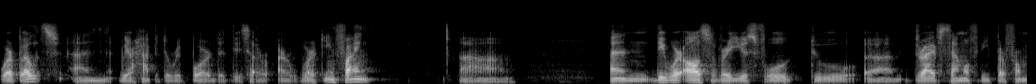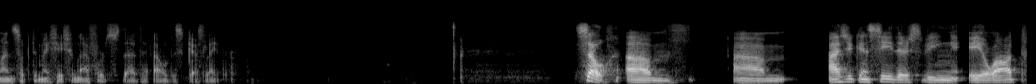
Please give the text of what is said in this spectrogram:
workloads, and we are happy to report that these are, are working fine. Uh, and they were also very useful to um, drive some of the performance optimization efforts that I'll discuss later. So um, um, as you can see, there's been a lot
